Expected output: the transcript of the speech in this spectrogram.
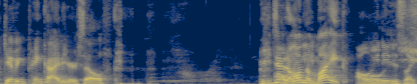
giving pink eye to yourself. You did All it we on the need- mic. All we Holy need is like.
